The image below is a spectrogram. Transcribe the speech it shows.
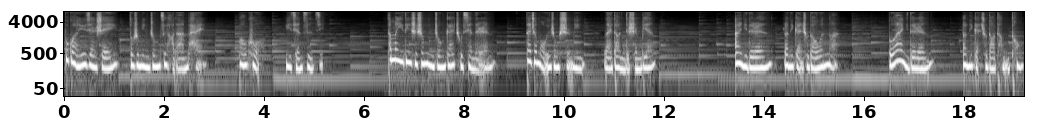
不管遇见谁，都是命中最好的安排，包括遇见自己。他们一定是生命中该出现的人，带着某一种使命来到你的身边。爱你的人让你感受到温暖，不爱你的人让你感受到疼痛。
